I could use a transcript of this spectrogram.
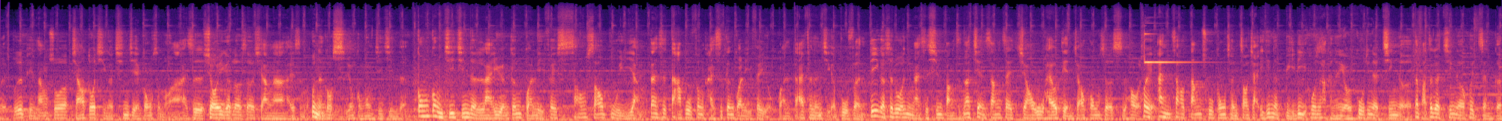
的。不是平常说想要多请个清洁工什么啊，还是修一个垃圾箱啊，还是什么，不能够使用公共基金的。公共基金的来源跟管理费稍稍不一样，但是大部分还是跟管理费有关。大概分成几个部分。第一个是，如果你买是新房子，那建商当在交屋还有点交公社的时候，会按照当初工程造价一定的比例，或是它可能有固定的金额，那把这个金额会整个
